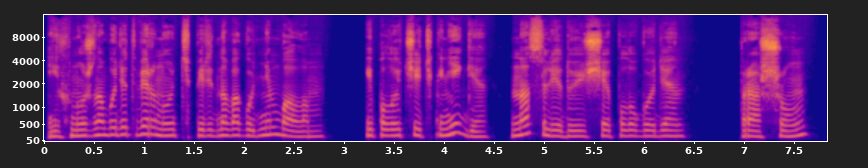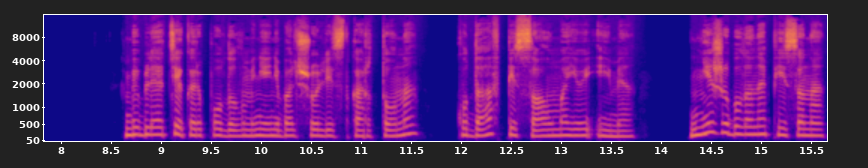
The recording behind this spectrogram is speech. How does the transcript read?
Их нужно будет вернуть перед новогодним балом и получить книги на следующее полугодие. Прошу». Библиотекарь подал мне небольшой лист картона, куда вписал мое имя. Ниже было написано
